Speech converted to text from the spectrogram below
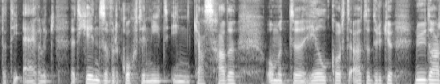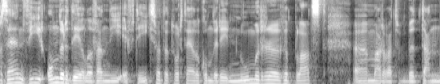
dat die eigenlijk hetgeen ze verkochten niet in kas hadden, om het heel kort uit te drukken. Nu, daar zijn vier onderdelen van die FTX, want dat wordt eigenlijk onder één noemer geplaatst, maar wat we dan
